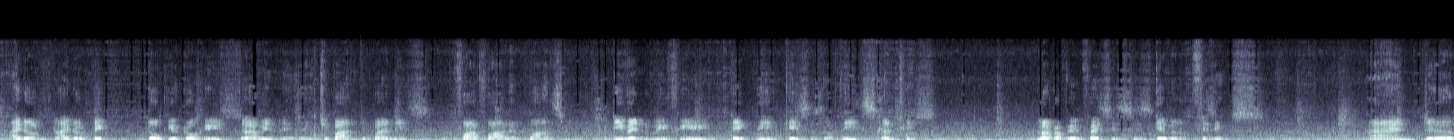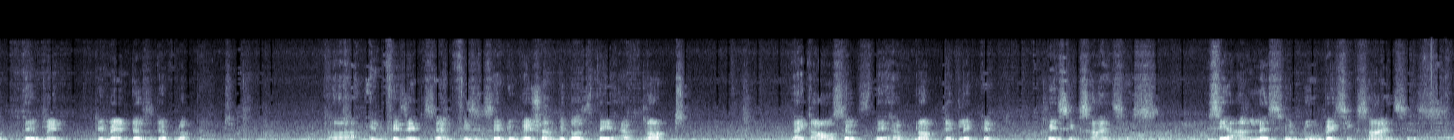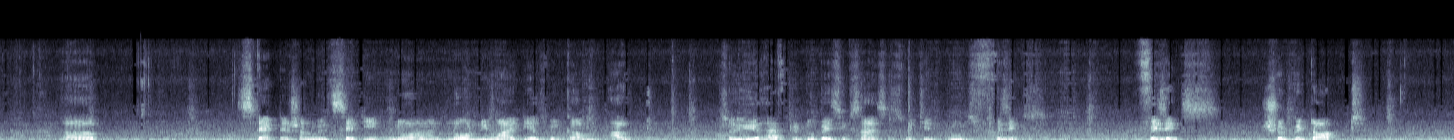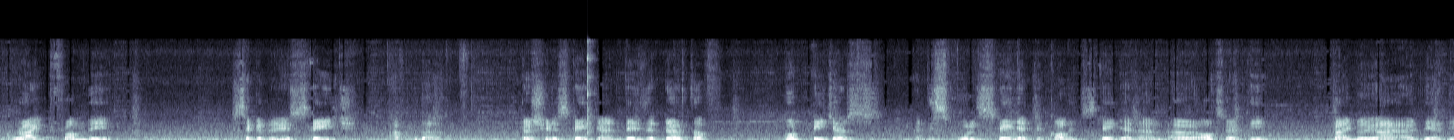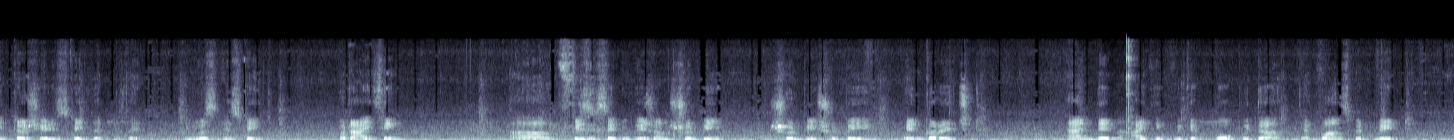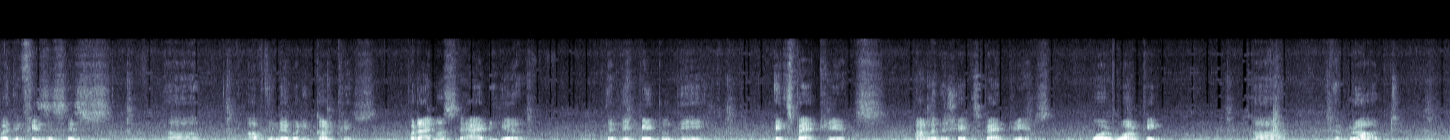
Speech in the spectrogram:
I don't I don't take Tokyo. Tokyo is I mean Japan. Japan is far far advanced. But even if we take the cases of these countries, a lot of emphasis is given on physics, and uh, they've made tremendous development uh, in physics and physics education because they have not, like ourselves, they have not neglected basic sciences. You see, unless you do basic sciences, uh, stagnation will set in. No, no new ideas will come out. So you have to do basic sciences, which includes physics. Physics should be taught right from the secondary stage up to the tertiary stage, and there is a dearth of good teachers at the school stage, at the college stage, and, and uh, also at the primary, uh, at the, at the tertiary stage, that is the university stage. But I think uh, physics education should be, should be, should be encouraged, and then I think we can cope with the advancement made by the physicists uh, of the neighboring countries. But I must add here that the people, the expatriates, Bangladeshi expatriates who are working uh, abroad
